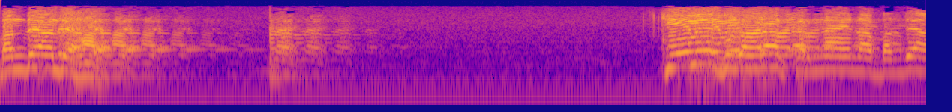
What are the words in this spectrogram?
بندیاں دے حق گزارا کرنا یہاں بندیا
